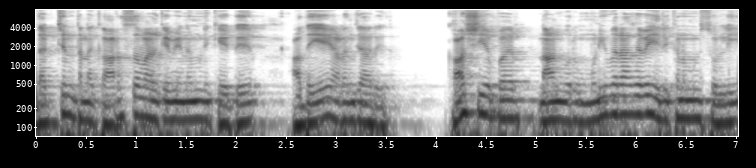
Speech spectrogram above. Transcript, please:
தட்சன் தனக்கு அரச வாழ்க்கை வேணும்னு கேட்டு அதையே அடைஞ்சாரு. காஷ்யப்பர் நான் ஒரு முனிவராகவே இருக்கணும்னு சொல்லி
